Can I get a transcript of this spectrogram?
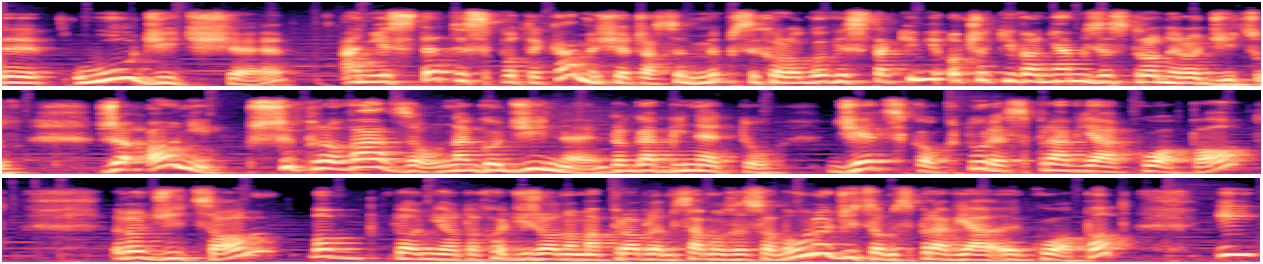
y, łudzić się, a niestety spotykamy się czasem, my psychologowie, z takimi oczekiwaniami ze strony rodziców, że oni przyprowadzą na godzinę do gabinetu dziecko, które sprawia kłopot rodzicom, bo to nie o to chodzi, że ono ma problem samo ze sobą, rodzicom sprawia y, kłopot i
